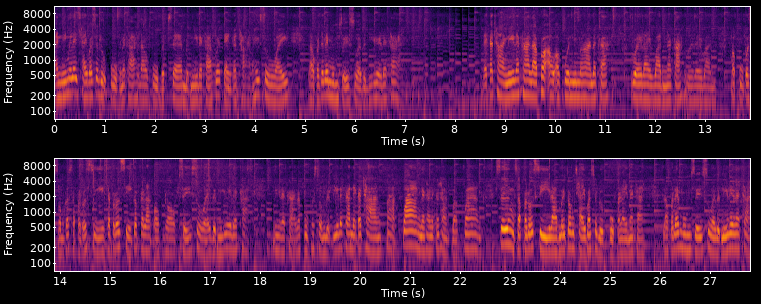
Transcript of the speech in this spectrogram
อันนี้ไม่ได้ใช้วัสดุปลูกนะคะ เราปลูกแบบแซมแบบนี้นะคะ เพื่อแต่งกระถางให้สวย เราก็จะได้มุมสวยๆแบบนี้เลยนะคะและกระถางนี้นะคะเราก็เอาอากวนิมานะคะรวยรายวันนะคะรวยรายวัน มาปลูกผสมกับสับปะรดสีสับปะรดสีก็กำลังออกดอกสวยๆแบบนี้เลยนะคะ นี่แหละค่ะแล้วปลูกผสมแบบนี้นะคะในกระถางปากกว้างนะคะ ในกระถางปากกว้าง ซึ่งสับปะรดสีเราไม่ต้องใช้วัสดุปลูกอะไรนะคะ เราก็ได้มุมสวยๆแบบนี้เลยแหละค่ะ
